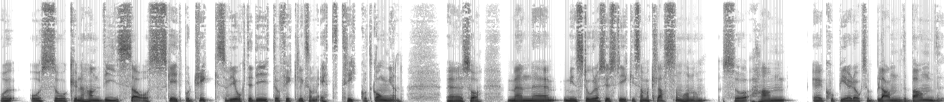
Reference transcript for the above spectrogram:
Och, och så kunde han visa oss skateboardtrick. Så vi åkte dit och fick liksom ett trick åt gången. Eh, så. Men eh, min stora syster gick i samma klass som honom. Så han eh, kopierade också blandband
